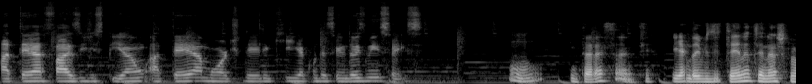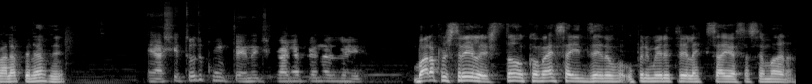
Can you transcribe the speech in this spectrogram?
até a fase de espião, até a morte dele que aconteceu em 2006. Hum, interessante. E a David Tennant, né? Acho que vale a pena ver. É, acho que tudo com Tennant vale a pena ver. Bora pros trailers. Então, começa aí dizendo o primeiro trailer que saiu essa semana.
